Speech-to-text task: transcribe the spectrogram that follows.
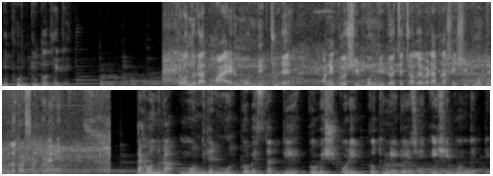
দুপুর দুটো থেকে। তো বন্ধুরা মায়ের মন্দির জুড়ে অনেকগুলো শিব মন্দির রয়েছে। চলো এবারে আমরা সেই শিব মন্দিরগুলো দর্শন করে নিই। দেখো বন্ধুরা মন্দিরের মূল প্রবেশদ্বার দিয়ে প্রবেশ করেই প্রথমেই রয়েছে এই শিব মন্দিরটি।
